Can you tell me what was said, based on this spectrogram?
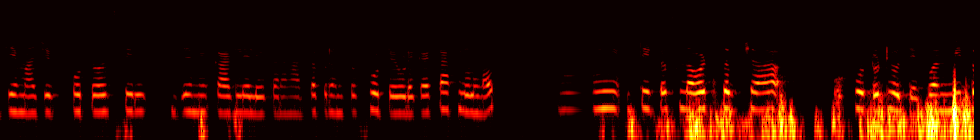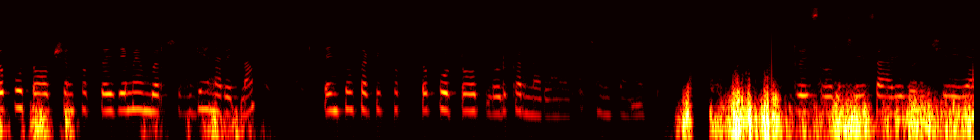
जे माझे फोटो असतील जे मी काढलेले कारण आतापर्यंत फोटो एवढे काय टाकलेले नाहीत. मी स्टेटसला व्हॉट्सअपच्या फोटो ठेवते. पण मी तो फोटो ऑप्शन फक्त जे मेंबरशिप घेणार आहेत ना त्यांच्यासाठी फक्त फोटो अपलोड करणार आहे माझे छान छान असे. ड्रेसवरचे साडीवरचे या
